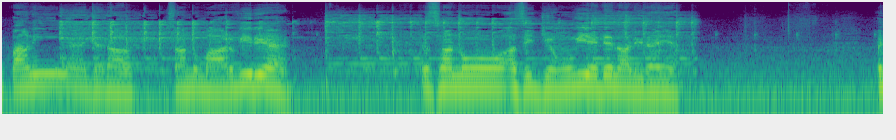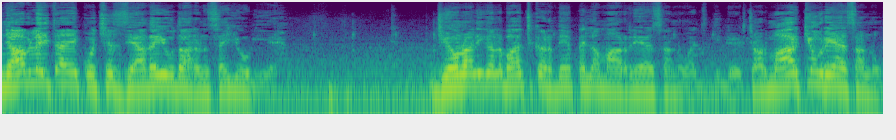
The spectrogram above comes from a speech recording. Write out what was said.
ਪਾਣੀ ਹੈ ਜਿਹੜਾ ਸਾਨੂੰ ਮਾਰ ਵੀ ਰਿਹਾ ਹੈ ਤੇ ਸਾਨੂੰ ਅਸੀਂ ਜਿਉਂ ਵੀ ਇਹਦੇ ਨਾਲ ਹੀ ਰਹੇ ਹਾਂ। ਪੰਜਾਬ ਲਈ ਤਾਂ ਇਹ ਕੁਝ ਜ਼ਿਆਦਾ ਹੀ ਉਦਾਹਰਨ ਸਹੀ ਹੋ ਗਈ ਹੈ। ਜਿਉਣ ਵਾਲੀ ਗੱਲ ਬਾਅਦ ਚ ਕਰਦੇ ਆ ਪਹਿਲਾਂ ਮਾਰ ਰਿਹਾ ਹੈ ਸਾਨੂੰ ਅੱਜ ਦੀ ਡੇਟ 'ਚ। ਔਰ ਮਾਰ ਕਿਉਂ ਰਿਹਾ ਹੈ ਸਾਨੂੰ?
